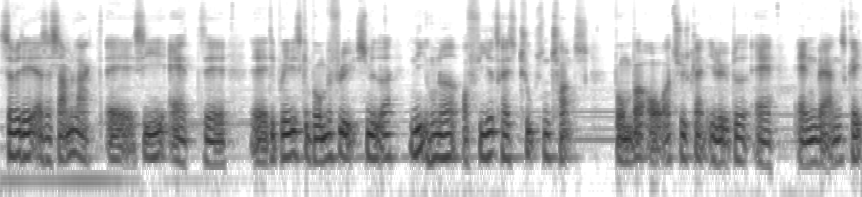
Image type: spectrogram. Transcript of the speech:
så vil det altså sammenlagt øh, sige, at øh, øh de britiske bombefly smider 964.000 tons bomber over Tyskland i løbet af 2. verdenskrig.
